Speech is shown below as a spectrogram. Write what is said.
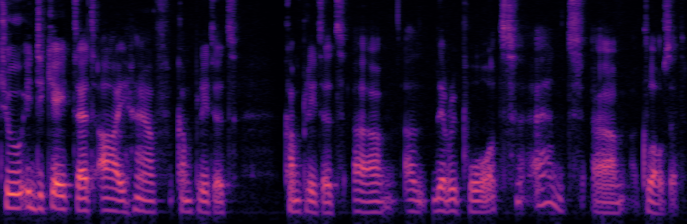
to indicate that I have completed completed um, uh, the report and um, close it.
